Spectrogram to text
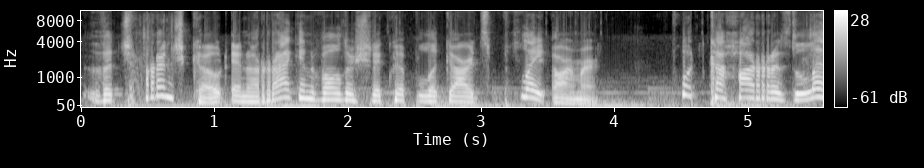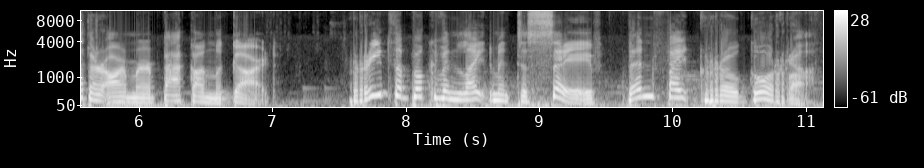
the trench coat, and Ragnvaldr should equip Le'garde's plate armor. Put Cahara's leather armor back on Le'garde. Read the Book of Enlightenment to save, then fight Gro-goroth.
